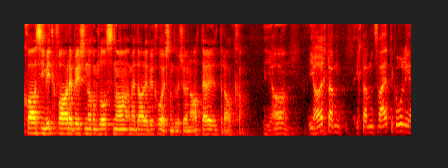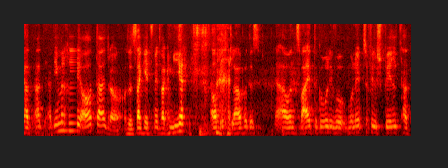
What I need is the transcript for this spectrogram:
quasi mitgefahren bist und noch am Schluss noch eine Medaille bekommst und du hast schon einen Anteil daran gehabt. Ja, ja ich glaube, ich glaub, ein zweiter Goalie hat, hat, hat immer ein bisschen Anteil dran. Also das sage ich jetzt nicht wegen mir, aber ich glaube, dass auch ein zweiter Goalie, der wo, wo nicht so viel spielt, hat, ha-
